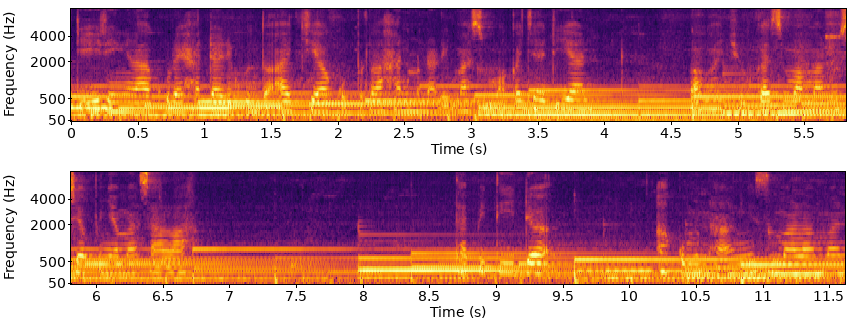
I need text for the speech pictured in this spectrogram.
Diiringi lagu rehat dari Kunto Aji, aku perlahan menerima semua kejadian. Bahwa juga semua manusia punya masalah. Tapi tidak, aku menangis semalaman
